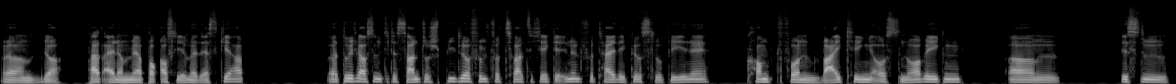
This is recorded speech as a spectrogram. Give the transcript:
ähm, ja, da hat einer mehr Bock auf die MLS gehabt. Äh, durchaus interessanter Spieler, 25-jähriger Innenverteidiger, Slowene, kommt von Viking aus Norwegen, ähm, ist ein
